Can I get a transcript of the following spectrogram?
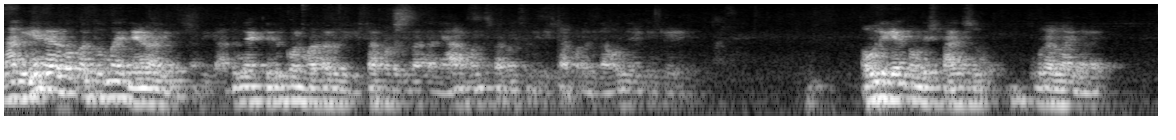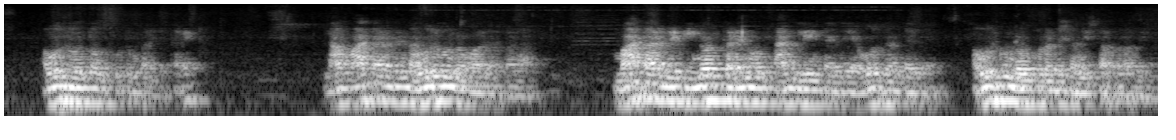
ನಾನು- ಏನ್ ಹೇಳ್ಬೇಕು ಅದು ತುಂಬಾ ಸರ್ ಈಗ ಅದನ್ನೇ ತಿಳ್ಕೊಂಡು ಮಾತಾಡೋದಕ್ಕೆ ಇಷ್ಟಪಡೋದಿಲ್ಲ. ನಾನು ಯಾರ ಮನಸ್ಸನ್ನ ಬಳಸೋದಕ್ಕೆ ಇಷ್ಟಪಡೋದಿಲ್ಲ. ಅವ್ರು ಹೇಳ್ತೀನಿ ಕೇಳಿ. ಅವ್ರಿಗೆ ಅಂತ ಒಂದಿಷ್ಟು ಫ್ಯಾನ್ಸು ಊರೆಲ್ಲ ಇದ್ದಾರೆ. ಅವ್ರದ್ದು ಅಂತ ಒಂದು ಕುಟುಂಬ ಇದೆ ಕರೆಕ್ಟ್ ನಾವು ಮಾತಾಡೋದ್ರಿಂದ ಅವ್ರಿಗೂ ನಾವು ಮಾತಾಡ್ಬೇಕು, ಇನ್ನೊಂದು ಕಡೆನೂ ಫ್ಯಾಮಿಲಿ ಅಂತ ಇದೆ ಅವ್ರದ್ದು ಅಂತ ಇದೆ. ಅವ್ರಿಗೂ ನೋವು ಕೊಡೋದಕ್ಕೆ ನಾನು ಇಷ್ಟಪಡೋದಿಲ್ಲ.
